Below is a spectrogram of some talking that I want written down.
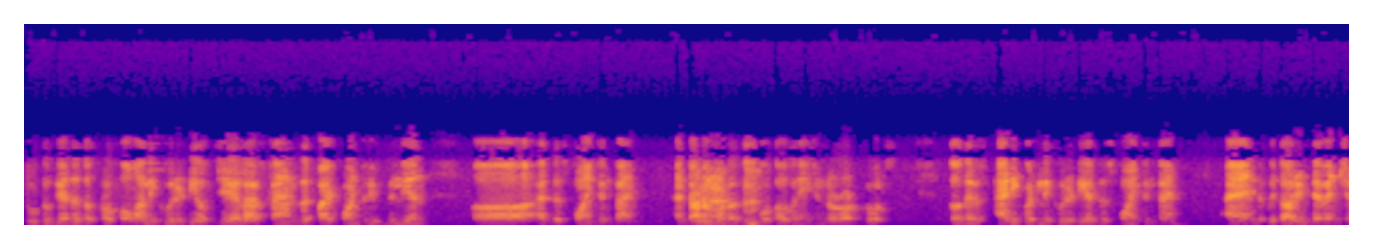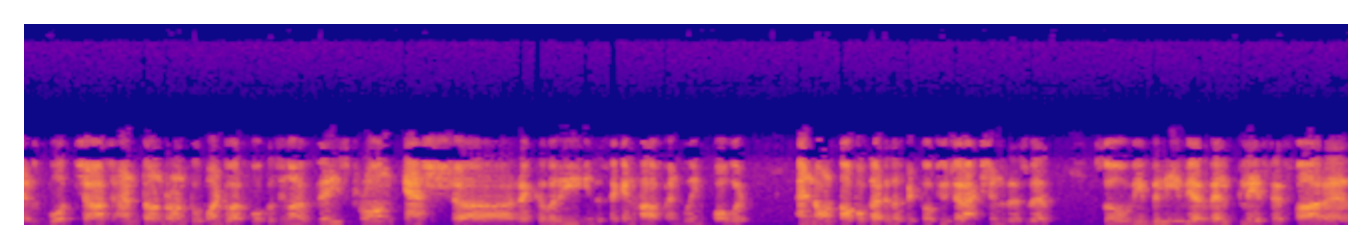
two together, the pro forma liquidity of JLR stands at 5.3 billion uh, at this point in time, and Tata Motors is 4,800 crores. So there is adequate liquidity at this point in time. And with our interventions, both charge and turnaround 2.2 are focusing on a very strong cash uh, recovery in the second half and going forward. And on top of that is a fit for future actions as well. So we believe we are well placed as far as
